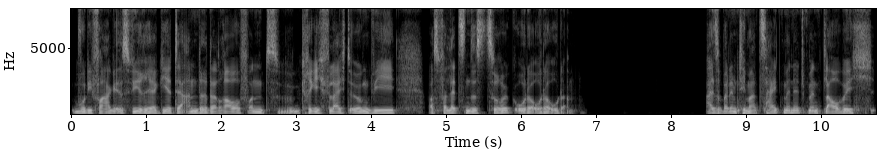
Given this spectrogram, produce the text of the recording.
wo die Frage ist, wie reagiert der andere darauf und kriege ich vielleicht irgendwie was Verletzendes zurück oder, oder, oder. Also bei dem Thema Zeitmanagement, glaube ich,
